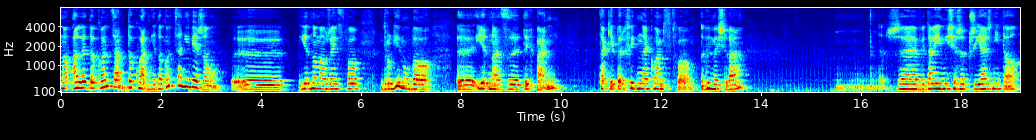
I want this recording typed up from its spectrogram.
no ale do końca, dokładnie, do końca nie wierzą y, jedno małżeństwo drugiemu, bo y, jedna z tych pań takie perfidne kłamstwo wymyśla, że wydaje mi się, że w przyjaźni to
